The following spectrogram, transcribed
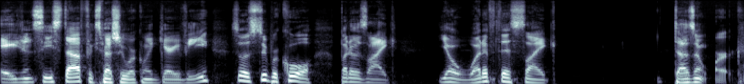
agency stuff especially working with Gary Vee so it was super cool but it was like yo what if this like doesn't work?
